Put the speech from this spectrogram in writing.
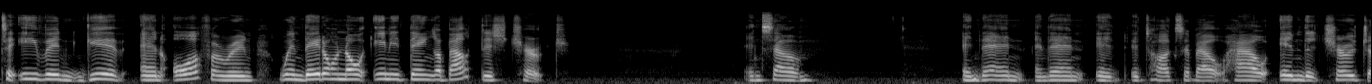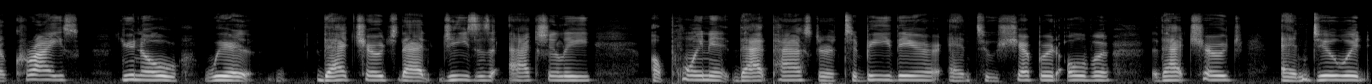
to even give an offering when they don't know anything about this church. And so and then and then it, it talks about how in the church of Christ, you know, we're that church that Jesus actually appointed that pastor to be there and to shepherd over that church and do it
